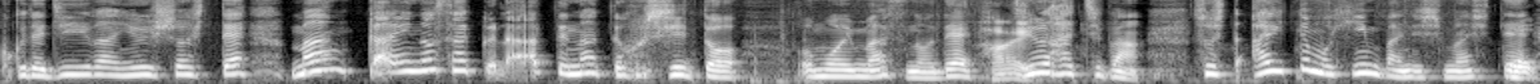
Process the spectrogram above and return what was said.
ここで G1 優勝して満開の桜ってなってほしいと思いますので、はい。18番。そして相手も牝馬にしまして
